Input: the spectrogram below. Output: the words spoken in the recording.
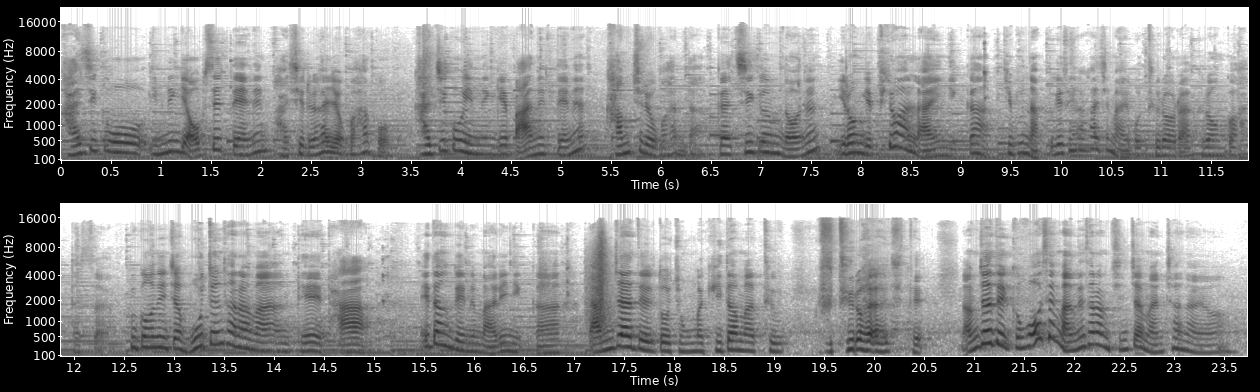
가지고 있는 게 없을 때는 과시를 하려고 하고 가지고 있는 게 많을 때는 감추려고 한다. 그러니까 지금 너는 이런 게 필요한 나이니까 기분 나쁘게 생각하지 말고 들어라 그런 것 같았어요. 그거는 진짜 모든 사람한테 다 해당되는 말이니까 남자들도 정말 귀담아 드, 들어야지 돼. 남자들 그 허세 많은 사람 진짜 많잖아요.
